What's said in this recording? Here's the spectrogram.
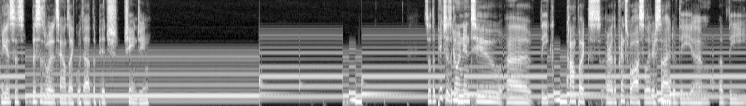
I guess this, this is what it sounds like without the pitch changing. So the pitch is going into uh, the complex or the principal oscillator side of the um, of the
